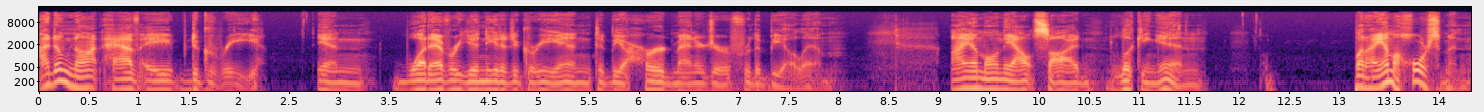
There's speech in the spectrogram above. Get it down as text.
I do not have a degree in whatever you need a degree in to be a herd manager for the BLM. I am on the outside looking in, but I am a horseman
